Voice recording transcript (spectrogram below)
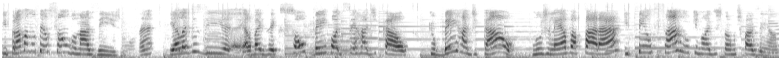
e para a manutenção do nazismo, né? E ela dizia, ela vai dizer que só o bem pode ser radical, que o bem radical nos leva a parar e pensar no que nós estamos fazendo.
